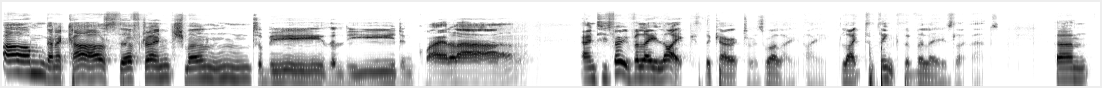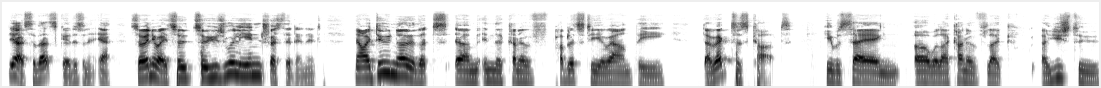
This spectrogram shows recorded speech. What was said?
I'm gonna cast the Frenchman to be the lead in inquirer. And he's very Vallée like, the character as well. I, I like to think that Vallée is like that. Um, yeah, so that's good, isn't it? Yeah. So anyway, so so he's really interested in it. Now I do know that um, in the kind of publicity around the director's cut, he was saying, "Oh well, I kind of like I used to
